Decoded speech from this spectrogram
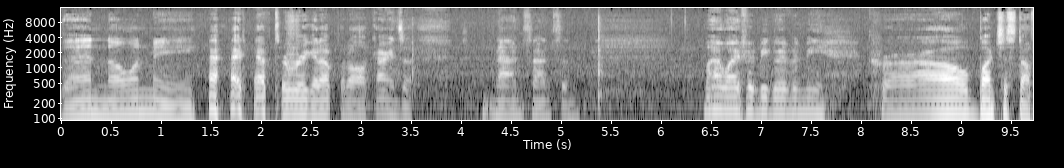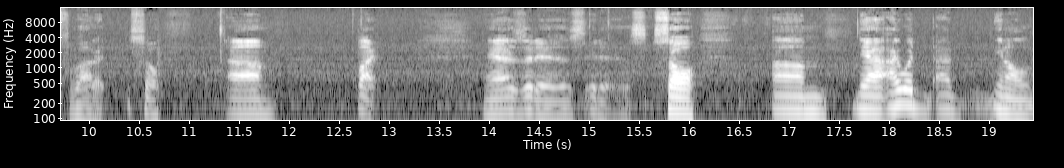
then knowing me, I'd have to rig it up with all kinds of nonsense, and my wife would be giving me a bunch of stuff about it. So, um, but as it is, it is. So, um, yeah, I would, uh, you know,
